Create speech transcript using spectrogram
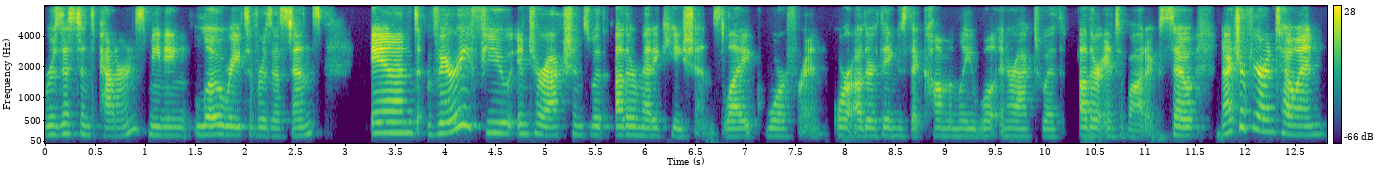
resistance patterns, meaning low rates of resistance, and very few interactions with other medications like warfarin or other things that commonly will interact with other antibiotics. So, nitrofurantoin,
